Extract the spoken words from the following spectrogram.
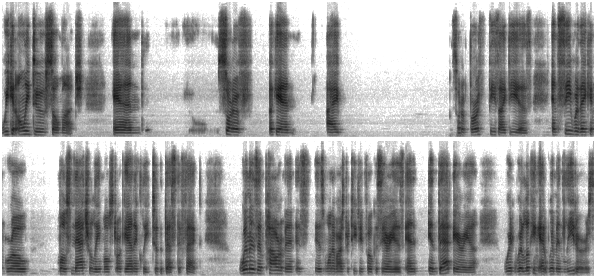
We can only do so much. And sort of, again, I sort of birth these ideas and see where they can grow most naturally, most organically to the best effect women's empowerment is, is one of our strategic focus areas. And in that area, we're, we're looking at women leaders.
